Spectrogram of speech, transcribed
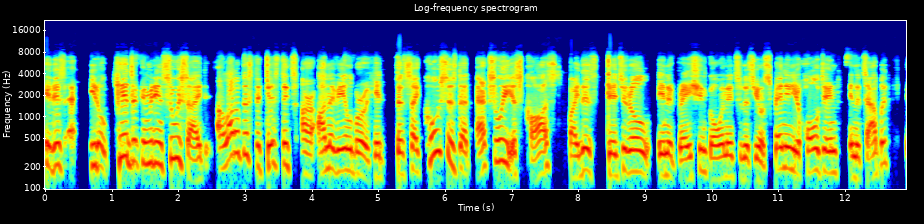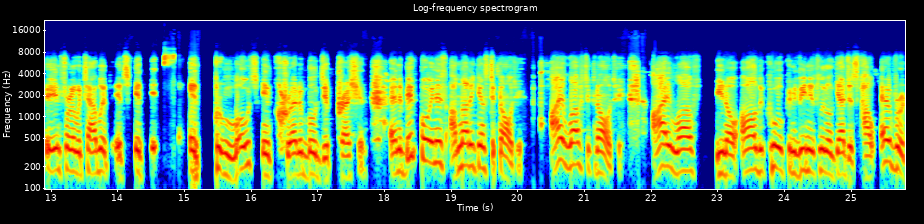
It is you know, kids are committing suicide. A lot of the statistics are unavailable or hid. The psychosis that actually is caused by this digital integration going into this, you know, spending your whole day in, in the tablet, in front of a tablet, it's it, it it promotes incredible depression. And the big point is, I'm not against technology. I love technology. I love you know all the cool, convenient little gadgets. However,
